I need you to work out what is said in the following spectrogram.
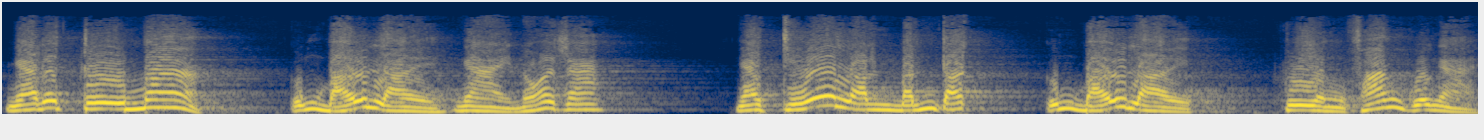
Ngài đã trừ ma cũng bởi lời Ngài nói ra. Ngài chữa lành bệnh tật cũng bởi lời truyền phán của Ngài.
